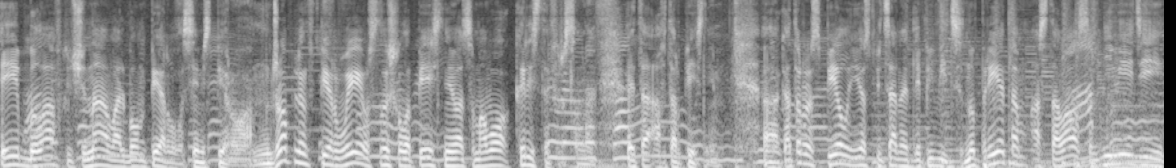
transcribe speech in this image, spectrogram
И была включена в альбом Перл 71-го. Джоплин впервые услышала песню от самого Кристоферсона. Это автор песни. э, Который спел ее специально для певицы. Но при этом оставался в неведении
